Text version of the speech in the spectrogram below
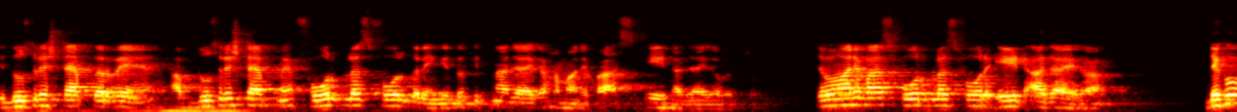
ये दूसरे स्टेप कर रहे हैं। अब दूसरे स्टेप में फोर प्लस फोर करेंगे तो कितना आ जाएगा? हमारे पास एट आ जाएगा बच्चों। जब हमारे पास फोर प्लस फोर एट आ जाएगा, देखो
